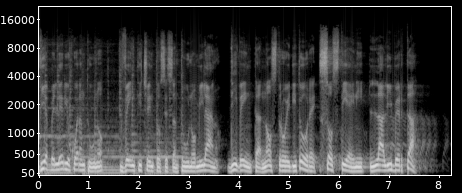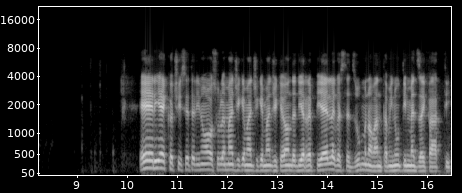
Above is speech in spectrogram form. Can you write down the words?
via Bellerio 41 20161 Milano. Diventa nostro editore. Sostieni la libertà. E rieccoci, siete di nuovo sulle magiche, magiche, magiche onde di RPL. Questo è Zoom, 90 minuti in mezzo ai fatti.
